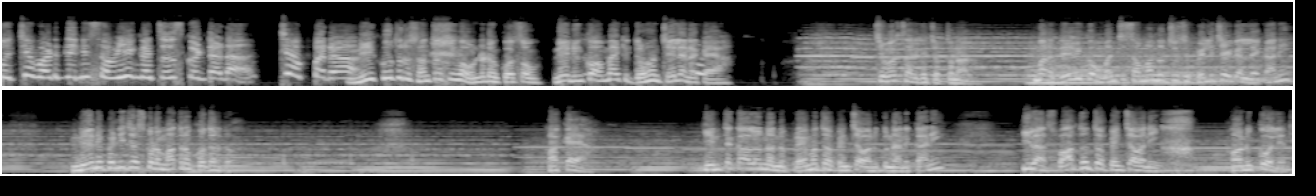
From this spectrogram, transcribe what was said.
వచ్చేవాడు దీన్ని సవ్యంగా చూసుకుంటాడా? చెప్పరా. నీ కూతురు సంతోషంగా ఉండడం కోసం నేను ఇంకో అమ్మాయికి ద్రోహం చేయలేనక్కయ్య చివరిసారిగా చెప్తున్నాను. మన దేవికో మంచి సంబంధం చూసి పెళ్ళి చేయగలలే కానీ నేను పెళ్ళి చేసుకోవడం మాత్రం కుదరదు. అక్కయ్య ఇంతకాలం నన్ను ప్రేమతో పెంచావనుకున్నాను కానీ ఇలా స్వార్థంతో పెంచావని అనుకోలేదు.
